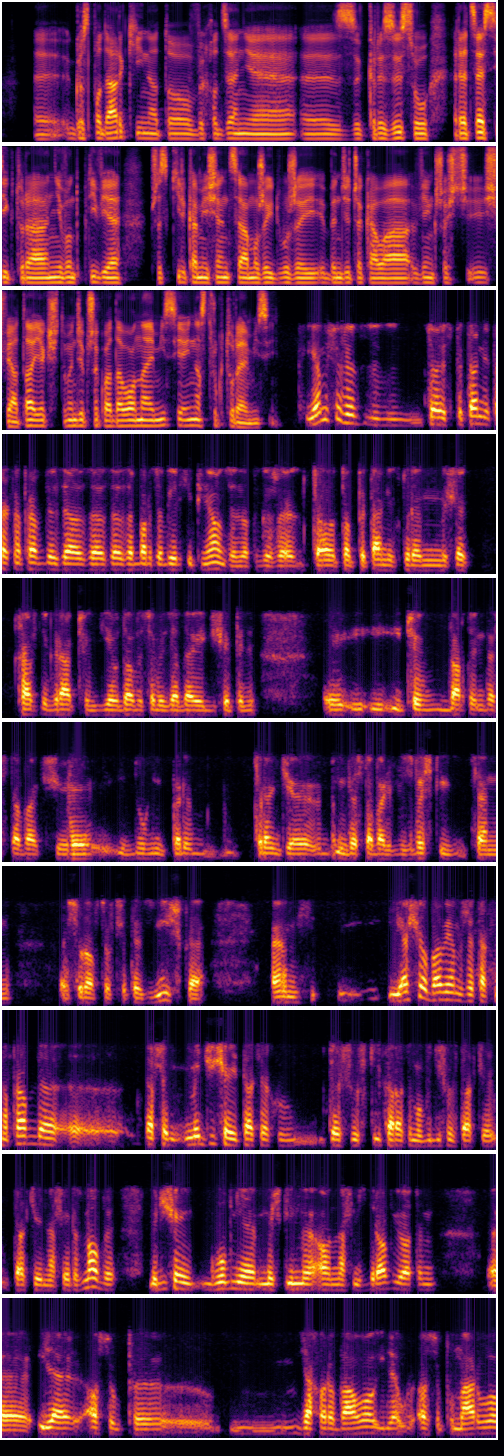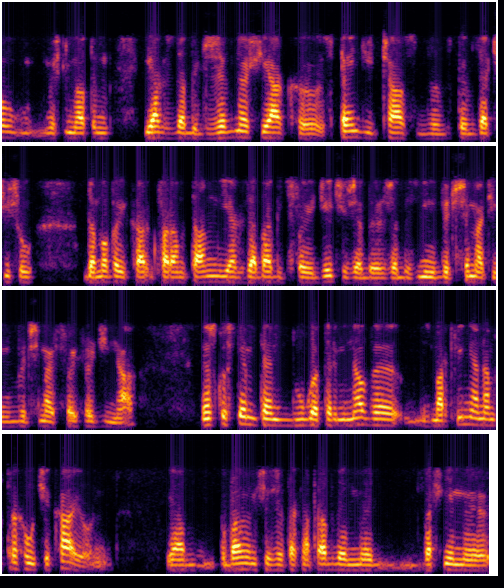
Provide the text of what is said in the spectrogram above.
gospodarki, na to wychodzenie z kryzysu, recesji, która niewątpliwie przez kilka miesięcy, a może i dłużej będzie czekała większość świata? Jak się to będzie przekładało na emisję i na strukturę emisji? Ja myślę, że to jest pytanie tak naprawdę za, za, za, za bardzo wielkie pieniądze, dlatego że to, to pytanie, które myślę każdy gracz giełdowy sobie zadaje dzisiaj i, i, i czy warto inwestować w długim trendzie inwestować w zwyżki cen surowców, czy też zniżkę. Ja się obawiam, że tak naprawdę, e, znaczy my dzisiaj, tak jak też już kilka razy mówiliśmy w trakcie, w trakcie naszej rozmowy, my dzisiaj głównie myślimy o naszym zdrowiu, o tym, e, ile osób e, zachorowało, ile osób umarło. Myślimy o tym, jak zdobyć żywność, jak spędzić czas w, w tym zaciszu domowej kwarantanny, jak zabawić swoje dzieci, żeby, żeby z nimi wytrzymać i wytrzymać w swoich rodzinach. W związku z tym ten długoterminowe zmartwienia nam trochę uciekają. Ja obawiam się, że tak naprawdę my zaczniemy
